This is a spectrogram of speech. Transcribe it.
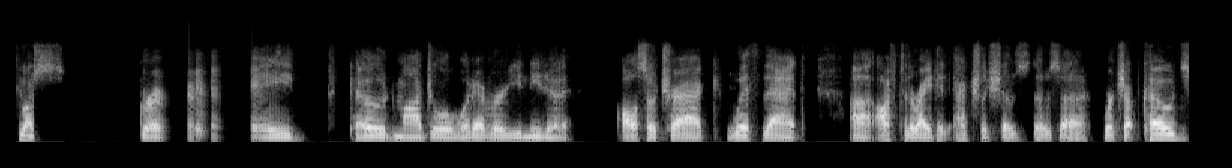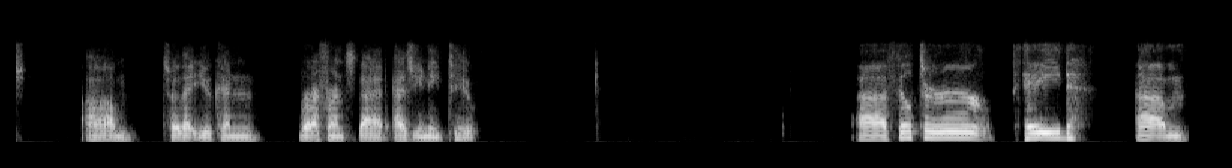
two on grade, code module, whatever you need to also track with that. Uh, off to the right, it actually shows those uh, workshop codes um, so that you can reference that as you need to. Uh, filter paid um,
